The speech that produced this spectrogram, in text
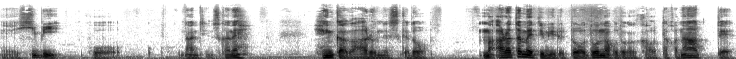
え日々こう何て言うんですかね変化があるんですけど、まあ、改めて見るとどんなことが変わったかなって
